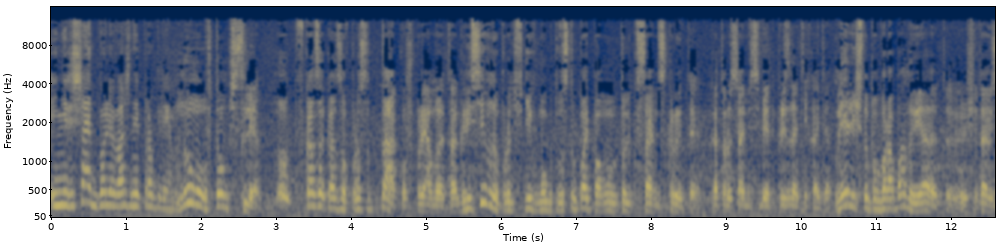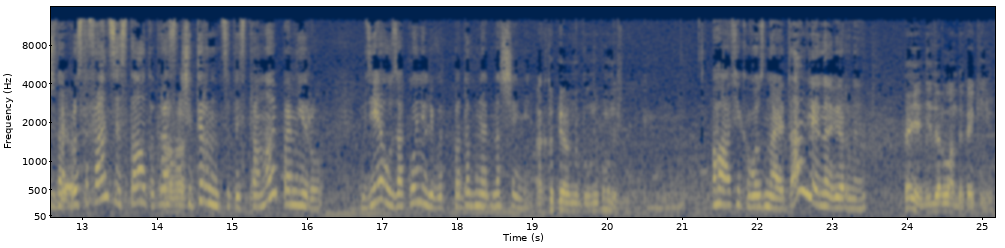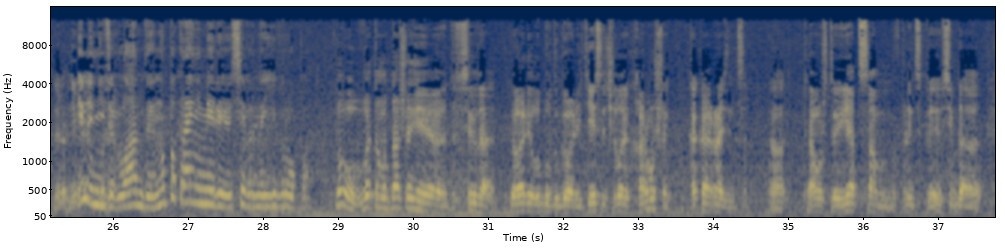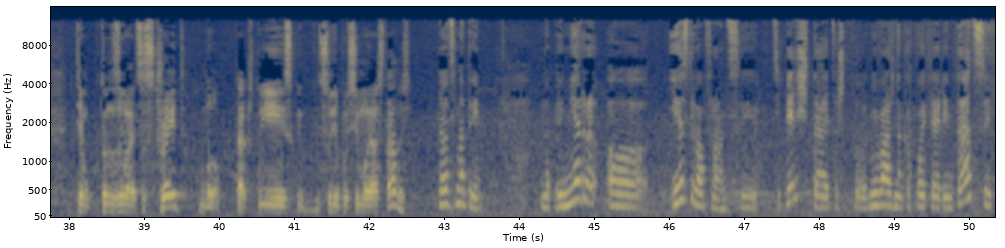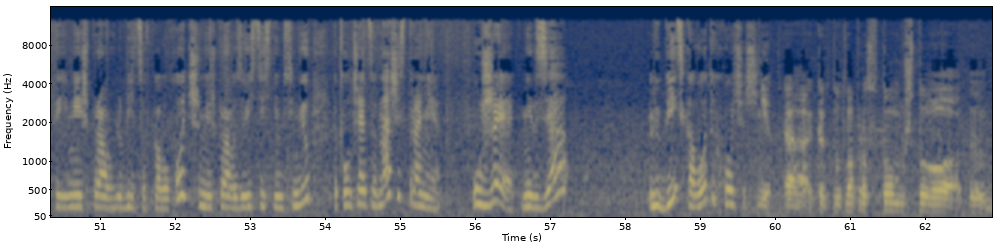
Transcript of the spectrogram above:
и не решает более важные проблемы. Ну, в том числе. Ну, в конце концов, просто так уж прямо это агрессивно, против них могут выступать, по-моему, только сами скрытые, которые сами себе это признать не хотят. Мне лично по барабану, я считаю себя... Да, просто Франция стала как раз ага. 14 страной по миру, где узаконили вот подобные отношения. А кто первыми был, не помнишь? А, фиг его знает. Англия, наверное. Да нет, Нидерланды какие-нибудь наверняка. Или Нидерланды, ну, по крайней мере, Северная Европа. Ну, в этом отношении всегда говорил и буду говорить, если человек хороший, какая разница? Вот. Потому что я сам, в принципе, всегда тем, кто называется straight был, так что и, судя по всему, и останусь. Ну вот смотри, например, э, если во Франции теперь считается, что неважно какой ты ориентации, ты имеешь право влюбиться в кого хочешь, имеешь право завести с ним семью, то получается в нашей стране уже нельзя любить кого ты хочешь. Нет, а, как тут вопрос в том, что э,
